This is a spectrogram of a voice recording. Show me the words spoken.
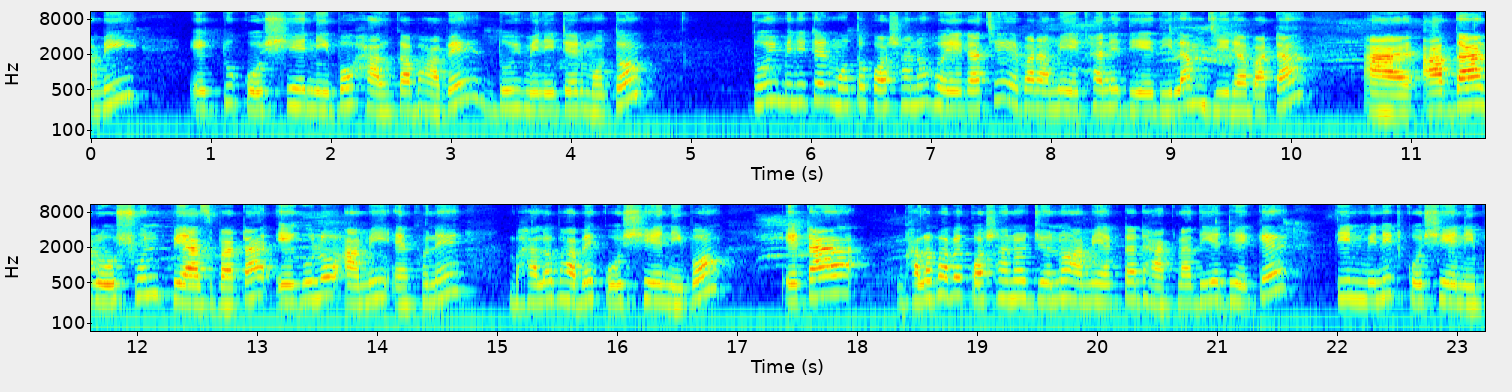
আমি একটু কষিয়ে নিব হালকাভাবে দুই মিনিটের মতো। দুই মিনিটের মতো কষানো হয়ে গেছে। এবার আমি এখানে দিয়ে দিলাম জিরা বাটা আর আদা, রসুন, পেঁয়াজ বাটা। এগুলো আমি এখানে ভালোভাবে কষিয়ে নিব। এটা ভালোভাবে কষানোর জন্য আমি একটা ঢাকনা দিয়ে ঢেকে তিন মিনিট কষিয়ে নিব।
